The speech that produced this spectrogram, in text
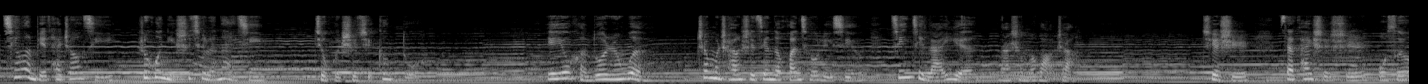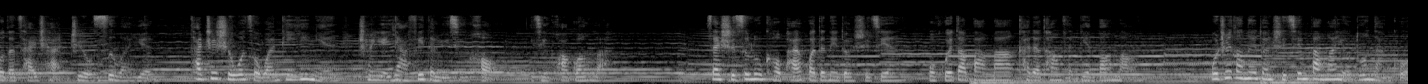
千万别太着急，如果你失去了耐心，就会失去更多。也有很多人问，这么长时间的环球旅行，经济来源拿什么保障？确实，在开始时，我所有的财产只有四万元，它支持我走完第一年穿越亚非的旅行后，已经花光了。在十字路口徘徊的那段时间，我回到爸妈开的汤粉店帮忙。我知道那段时间爸妈有多难过，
